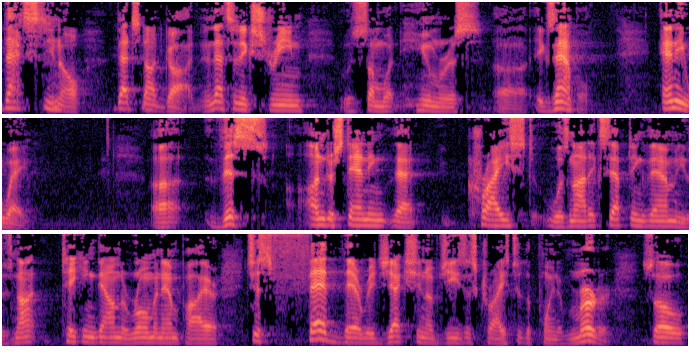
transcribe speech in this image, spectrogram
That's, you know, that's not God. And that's an extreme, somewhat humorous uh, example. Anyway, uh, this understanding that Christ was not accepting them, he was not taking down the Roman Empire, just fed their rejection of Jesus Christ to the point of murder. So,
